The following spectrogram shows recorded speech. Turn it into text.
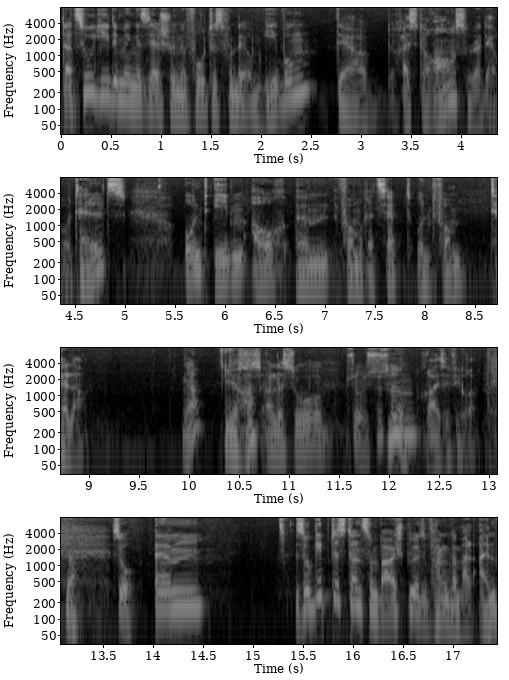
Dazu jede Menge sehr schöne Fotos von der Umgebung, der Restaurants oder der Hotels und eben auch ähm, vom Rezept und vom Teller. Ja, das Ja. ist alles so, so es ist ein Reiseführer. Ja. So, ähm, so gibt es dann zum Beispiel, also fangen wir mal an,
